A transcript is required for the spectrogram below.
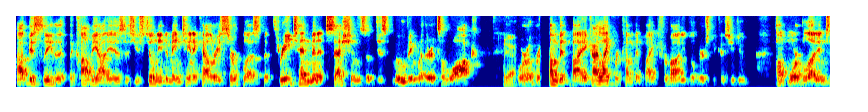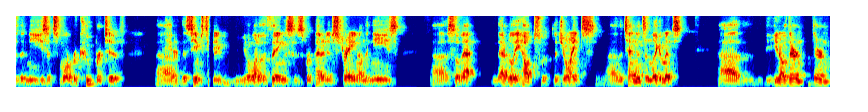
Obviously, the, the caveat is is you still need to maintain a calorie surplus, but three 10 minute sessions of just moving, whether it's a walk yeah. or a recumbent bike. I like recumbent bike for bodybuilders because you do pump more blood into the knees. It's more recuperative uh, sure. That seems to be, you know, one of the things is repetitive strain on the knees. Uh, so that that really helps with the joints, uh, the tendons and ligaments. Uh, you know, they're, they're,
